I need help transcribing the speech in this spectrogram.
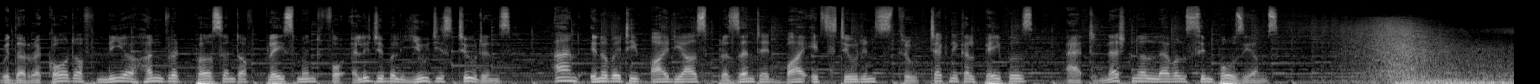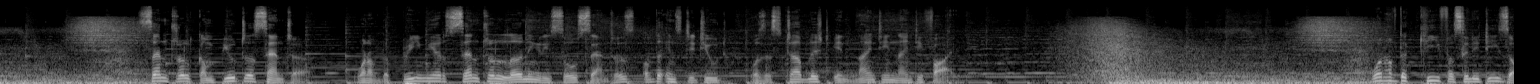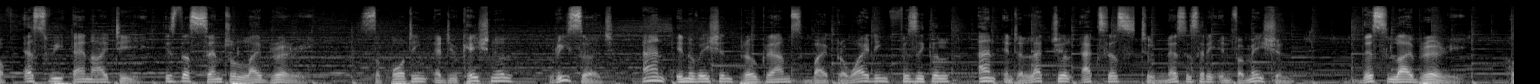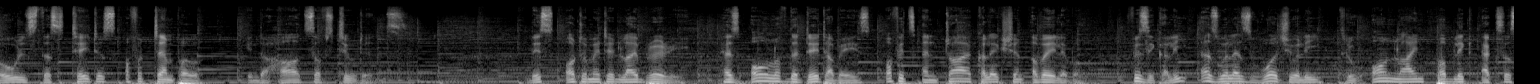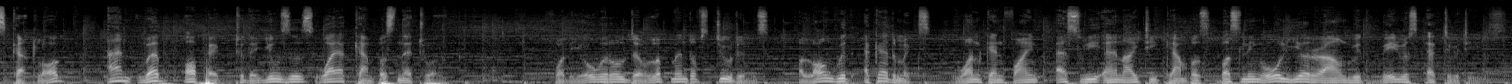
with a record of near 100% of placement for eligible UG students and innovative ideas presented by its students through technical papers at national level symposiums. Central Computer Center, one of the premier central learning resource centers of the institute was established in 1995. One of the key facilities of SVNIT is the Central Library, supporting educational, research and innovation programs by providing physical and intellectual access to necessary information. This library holds the status of a temple in the hearts of students. This automated library has all of the database of its entire collection available physically as well as virtually through online public access catalog and web OPAC to the users via campus network. For the overall development of students along with academics, one can find SVNIT campus bustling all year round with various activities.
